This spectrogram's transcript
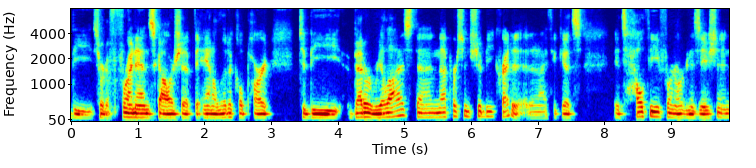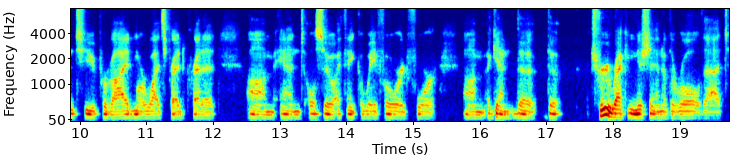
the sort of front end scholarship, the analytical part to be better realized, then that person should be credited. And I think it's, it's healthy for an organization to provide more widespread credit um, and also I think a way forward for, um, again, the, the true recognition of the role that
